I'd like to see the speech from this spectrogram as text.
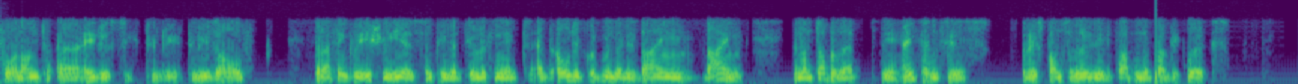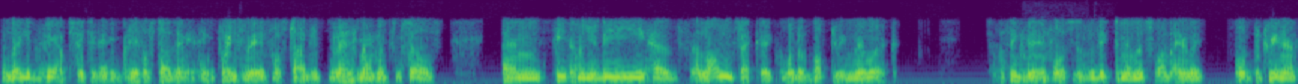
for a long t- uh, ages to, to to resolve. But I think the issue here is simply that you're looking at, at old equipment that is dying dying, and on top of that, the maintenance is the responsibility of the Department of Public Works, and they get very upset if anybody else does anything. For instance, the Air Force tried to arrange maintenance themselves and PWD have a long track record of not doing their work. So I think the Air Force is the victim in this one. They caught between a,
